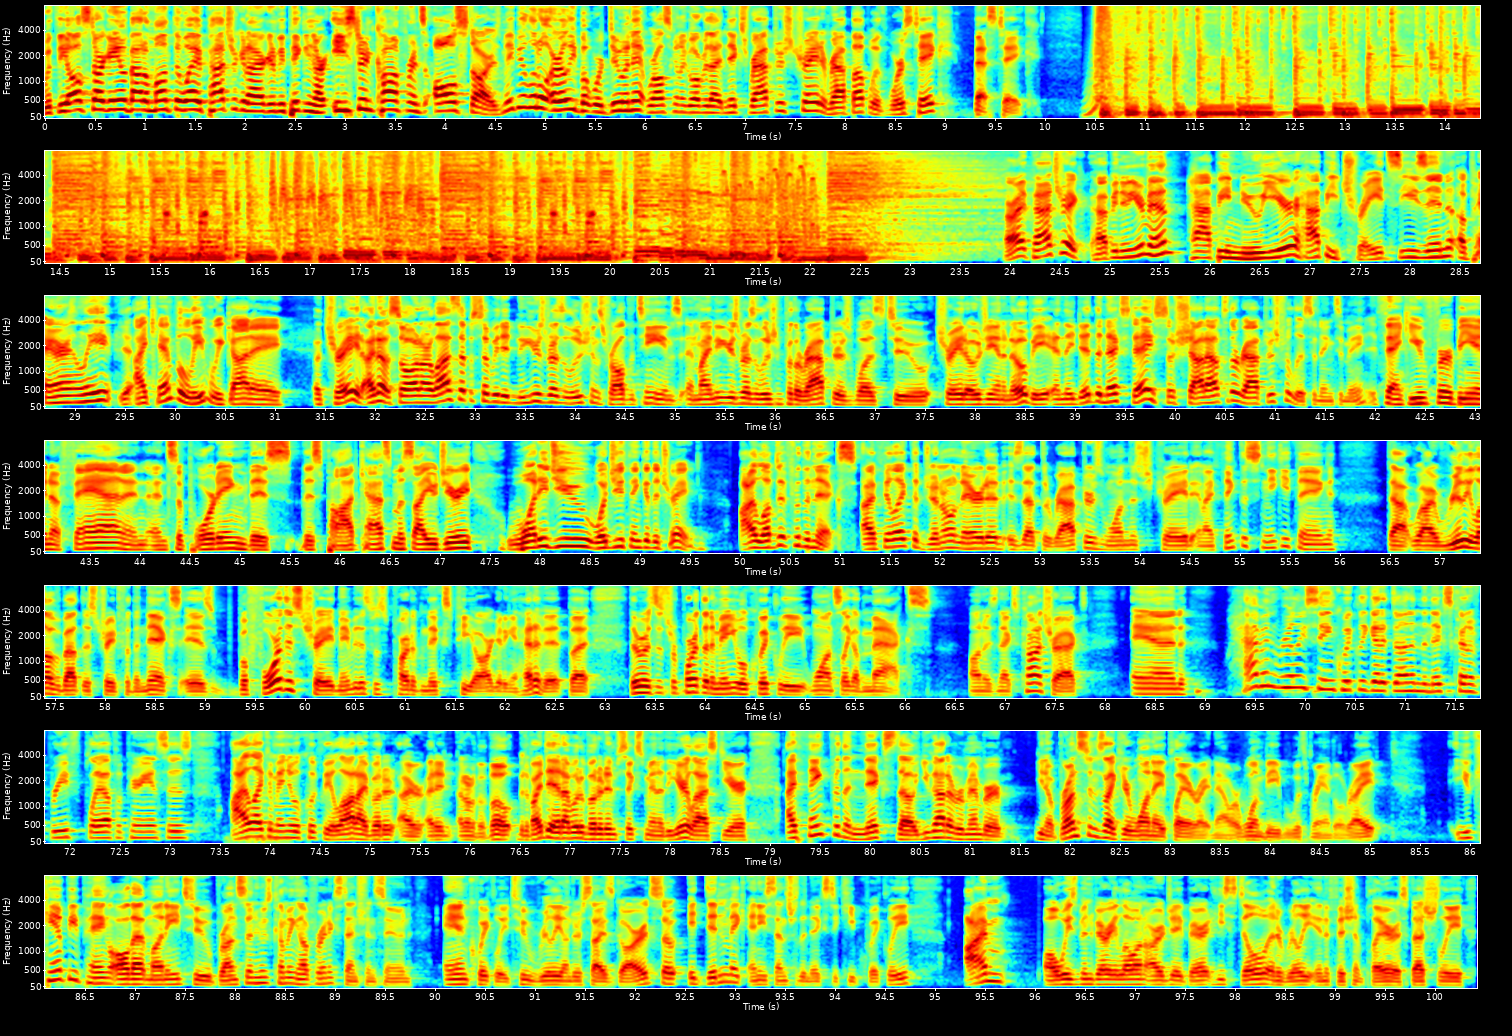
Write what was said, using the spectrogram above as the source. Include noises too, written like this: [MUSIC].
With the All Star game about a month away, Patrick and I are going to be picking our Eastern Conference All Stars. Maybe a little early, but we're doing it. We're also going to go over that Knicks Raptors trade and wrap up with worst take, best take. Right, Patrick, Happy New Year, man. Happy New Year. Happy trade season, apparently. Yeah. I can't believe we got a. A trade. I know. So on our last episode, we did New Year's resolutions for all the teams, and my New Year's resolution for the Raptors was to trade OG Anunoby, and they did the next day. So shout out to the Raptors for listening to me. Thank you for being a fan and, and supporting this this podcast, Masai Ujiri. What did you what did you think of the trade? I loved it for the Knicks. I feel like the general narrative is that the Raptors won this trade, and I think the sneaky thing that I really love about this trade for the Knicks is before this trade, maybe this was part of Knicks PR getting ahead of it, but there was this report that Immanuel Quickley wants like a max on his next contract, and haven't really seen Quickley get it done in the Knicks kind of brief playoff appearances. I like Immanuel Quickley a lot. I voted. I, I didn't. I don't have a vote, but if I did, I would have voted him six man of the year last year. I think for the Knicks, though, you got to remember, you know, Brunson's like your one A player right now, or one B with Randle, right? You can't be paying all that money to Brunson, who's coming up for an extension soon, and Quickley two really undersized guards. So it didn't make any sense for the Knicks to keep Quickley. I'm always been very low on RJ Barrett. He's still a really inefficient player, especially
